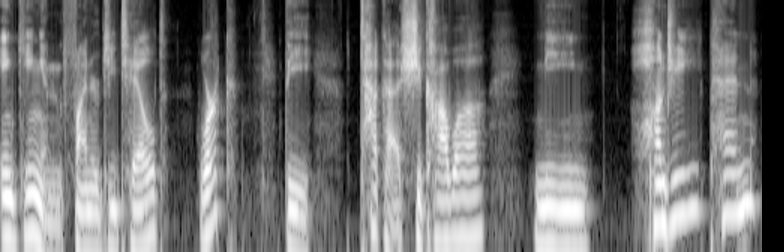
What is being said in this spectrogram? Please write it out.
inking and finer detailed work, the Takashikawa Nihonji pen,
